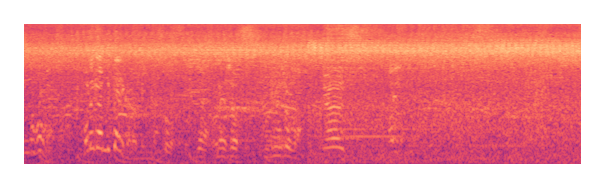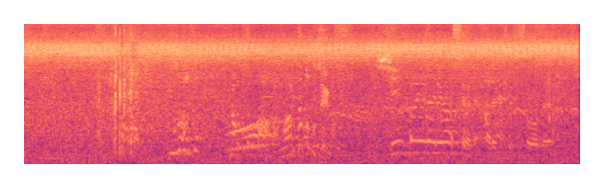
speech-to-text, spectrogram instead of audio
践の方がこれが見たいからみんな。そう。じゃあお願いします。行きましょうか。よし心配になりますよね破裂しそうで。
